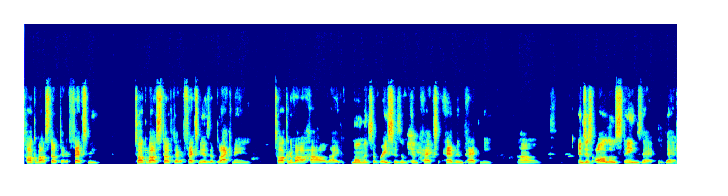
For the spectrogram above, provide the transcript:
talk about stuff that affects me, talk about stuff that affects me as a black man, talking about how like moments of racism impacts have impacted me, um, and just all those things that that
